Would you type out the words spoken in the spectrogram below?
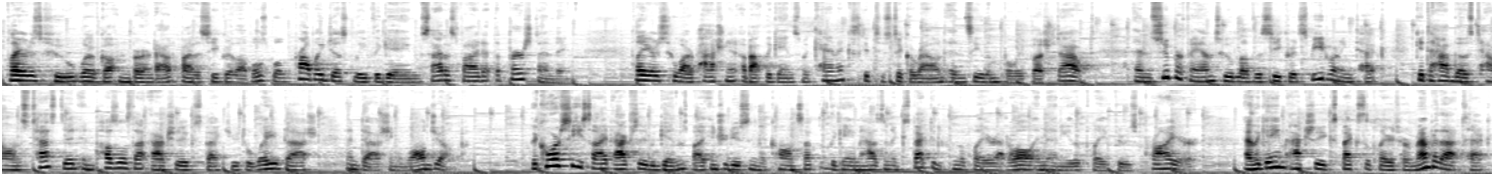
Players who would have gotten burned out by the secret levels will probably just leave the game satisfied at the first ending. Players who are passionate about the game's mechanics get to stick around and see them fully fleshed out, and superfans who love the secret speedrunning tech get to have those talents tested in puzzles that actually expect you to wave dash and dashing wall jump. The core C-side actually begins by introducing a concept that the game hasn't expected from the player at all in any of the playthroughs prior, and the game actually expects the player to remember that tech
